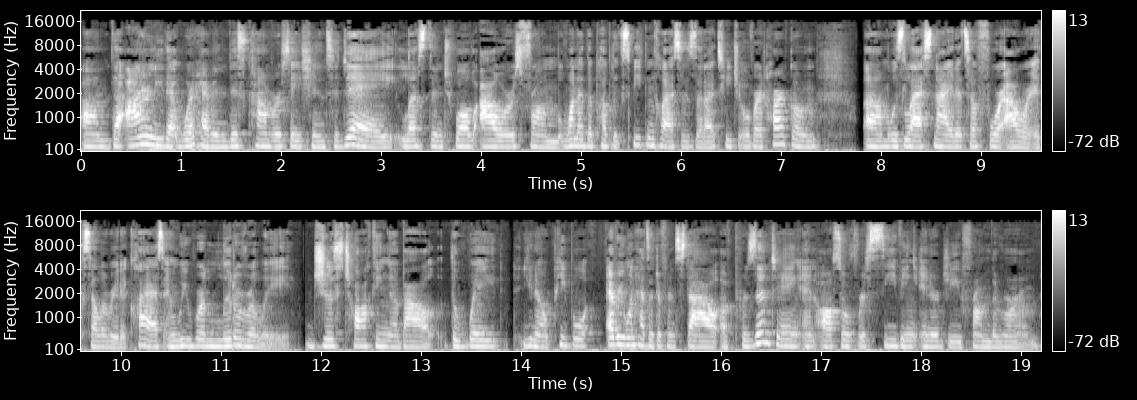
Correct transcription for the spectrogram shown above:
Um, the irony that we're having this conversation today, less than 12 hours from one of the public speaking classes that I teach over at Harcum, um, was last night. It's a four hour accelerated class. And we were literally just talking about the way, you know, people, everyone has a different style of presenting and also receiving energy from the room.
